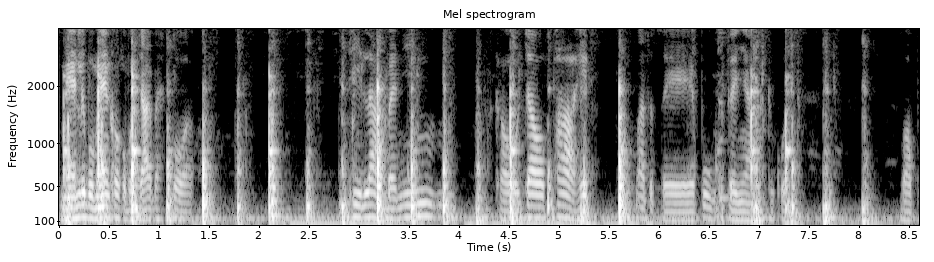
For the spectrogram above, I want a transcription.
แม่นหรือบ่แม่นเขาก็บ่จักได้เพราะว่าที่ลาบแบบนี้เขาเจ้าผ้าเฮ็ดมาตั้งแต่ปู่ตั้งแต่ยาทุกคนบอกไป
